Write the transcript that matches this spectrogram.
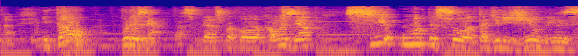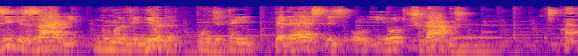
Né? Então, por exemplo, apenas para colocar um exemplo, se uma pessoa está dirigindo em zigue-zague numa avenida onde tem pedestres e outros carros, é,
